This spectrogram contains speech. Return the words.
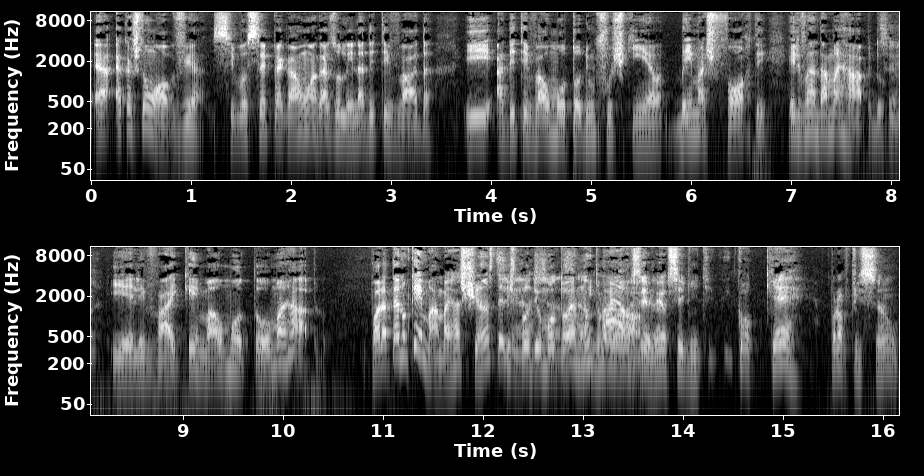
é, é questão óbvia. Se você pegar uma gasolina aditivada e aditivar o motor de um Fusquinha bem mais forte, ele vai andar mais rápido. Sim. E ele vai queimar o motor mais rápido. Pode até não queimar, mas a chance dele Sim, explodir o motor é, é muito maior. Você vê o seguinte, qualquer profissão,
